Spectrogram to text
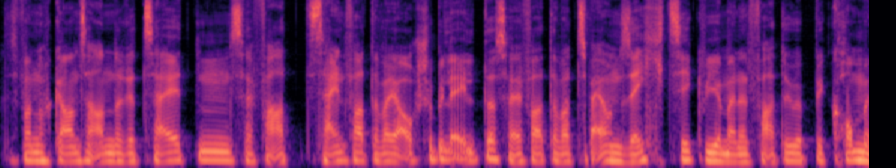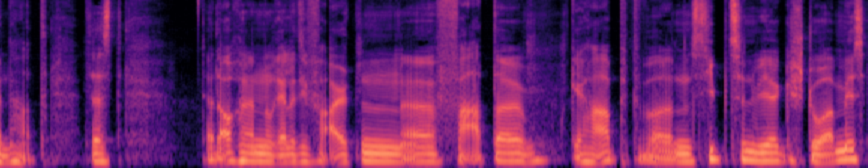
Das waren noch ganz andere Zeiten. Sein Vater, sein Vater war ja auch schon ein bisschen älter. Sein Vater war 62, wie er meinen Vater überhaupt bekommen hat. Das heißt, er hat auch einen relativ alten äh, Vater gehabt, war dann 17, wie er gestorben ist.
